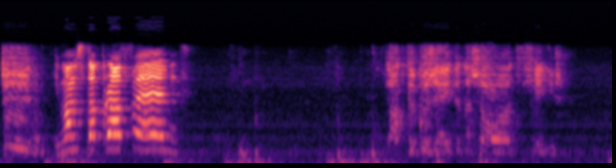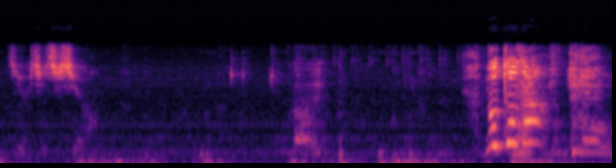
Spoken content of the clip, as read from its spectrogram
ty. I mam 100%! Tak, tylko że ja idę na szała, a ty siedzisz. Cicho, cicho, cicho. Czekaj. No co za... Yo.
